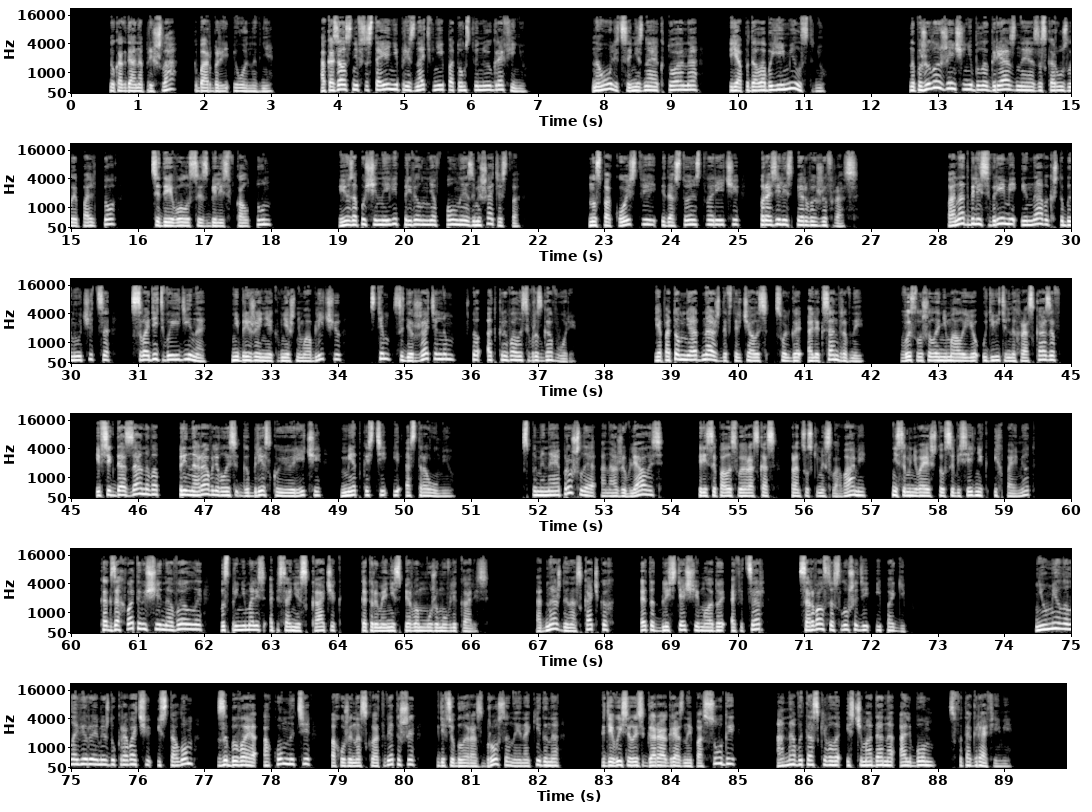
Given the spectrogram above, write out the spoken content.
но когда она пришла к Барбаре Ионовне, оказалась не в состоянии признать в ней потомственную графиню. На улице, не зная, кто она, я подала бы ей милостыню. На пожилой женщине было грязное, заскорузлое пальто, седые волосы сбились в колтун. Ее запущенный вид привел меня в полное замешательство, но спокойствие и достоинство речи поразили с первых же фраз. Понадобились время и навык, чтобы научиться сводить воедино небрежение к внешнему обличию с тем содержательным, что открывалось в разговоре. Я потом не однажды встречалась с Ольгой Александровной, выслушала немало ее удивительных рассказов и всегда заново приноравливалась к блеску ее речи, меткости и остроумию. Вспоминая прошлое, она оживлялась, пересыпала свой рассказ французскими словами, не сомневаясь, что собеседник их поймет. Как захватывающие новеллы воспринимались описания скачек, которыми они с первым мужем увлекались. Однажды на скачках этот блестящий молодой офицер сорвался с лошади и погиб. Неумело лавируя между кроватью и столом, забывая о комнате, похожей на склад ветоши, где все было разбросано и накидано, где высилась гора грязной посуды, она вытаскивала из чемодана альбом с фотографиями.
